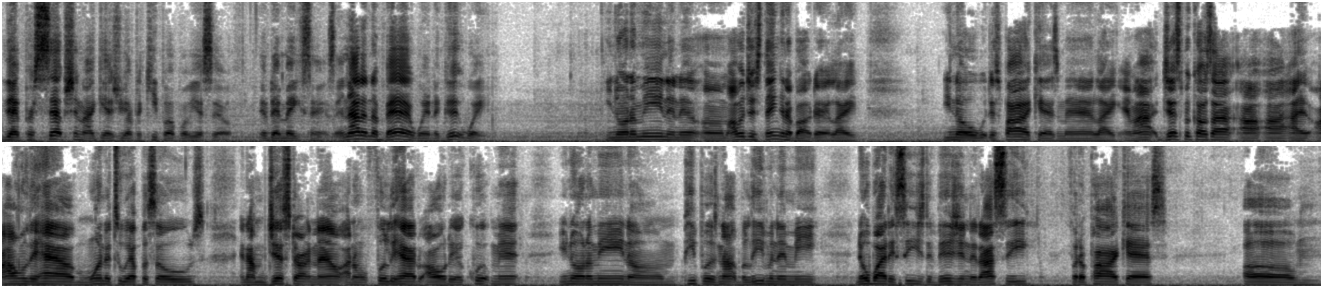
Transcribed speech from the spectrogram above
that perception, I guess, you have to keep up of yourself, if that makes sense, and not in a bad way, in a good way. You know what I mean? And then, um, I was just thinking about that, like, you know, with this podcast, man. Like, am I just because I I I, I only have one or two episodes, and I'm just starting out. I don't fully have all the equipment. You know what I mean? Um, people is not believing in me. Nobody sees the vision that I see for the podcast. Um,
